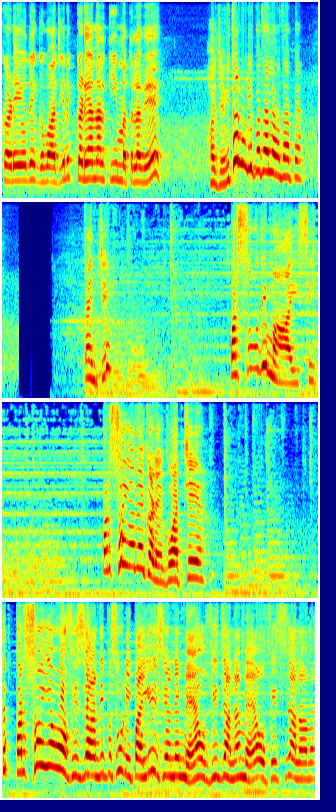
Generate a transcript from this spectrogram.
ਕੜੇ ਉਹਦੇ ਗਵਾਚ ਗਏ ਨੇ। ਕੜਿਆਂ ਨਾਲ ਕੀ ਮਤਲਬ ਏ? ਹਜੇ ਵੀ ਤੁਹਾਨੂੰ ਨਹੀਂ ਪਤਾ ਲੱਗਦਾ ਪਿਆ। ਭੈਣ ਜੀ ਪਰਸੋਂ ਉਹਦੀ ਮਾਂ ਆਈ ਸੀ। ਪਰਸੋਂ ਹੀ ਉਹਦੇ ਘੜੇ ਗਵਾਚੇ ਆ। ਤੇ ਪਰਸੋਂ ਹੀ ਉਹ ਆਫਿਸ ਜਾਣ ਦੀ ਪਸੂੜੀ ਪਾਈ ਹੋਈ ਸੀ ਉਹਨੇ। ਮੈਂ ਆਫਿਸ ਜਾਣਾ ਮੈਂ ਆਫਿਸ ਜਾਣਾ ਮੈਂ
